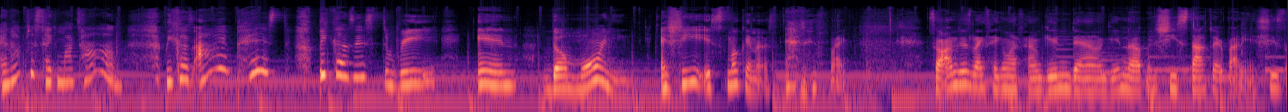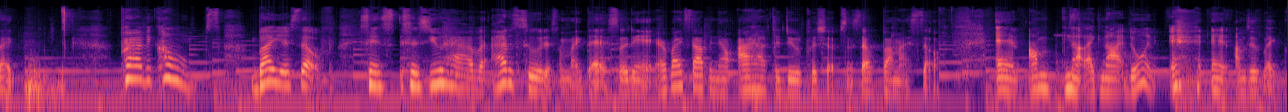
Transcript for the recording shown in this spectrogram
And I'm just taking my time because I am pissed because it's three in the morning and she is smoking us. And it's like, so I'm just like taking my time, getting down, getting up, and she stopped everybody and she's like, Private Combs by yourself. Since since you have an attitude or something like that, so then everybody stopping now. I have to do push-ups and stuff by myself, and I'm not like not doing it, and I'm just like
